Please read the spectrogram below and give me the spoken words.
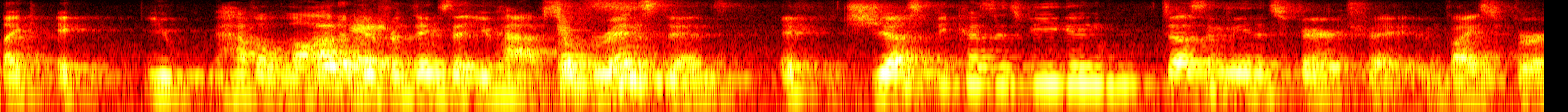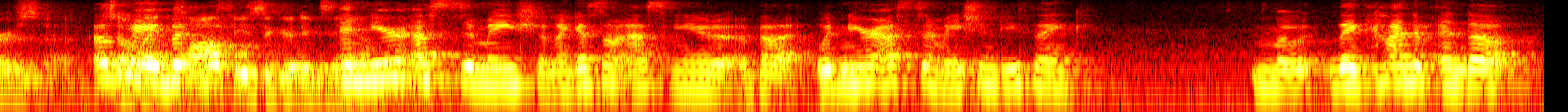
Like, it, you have a lot Okay. of different things that you have. So, And for instance, if just because it's vegan doesn't mean it's fair trade, and vice versa. so, Okay, like, but coffee is a good example. In your estimation, I guess I'm asking you about, in your estimation, do you think mo- they kind of end up,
